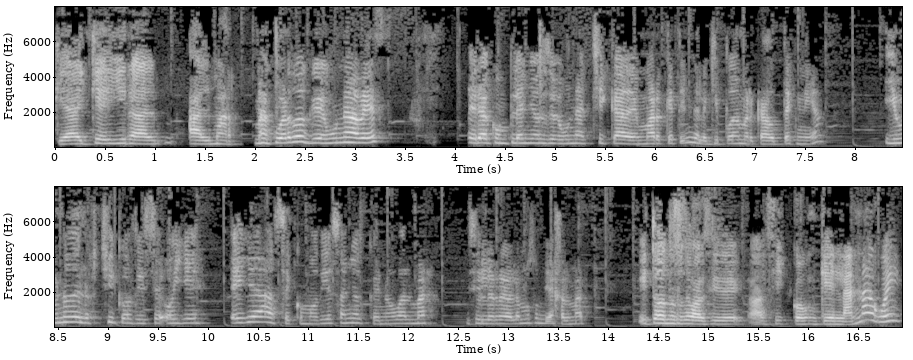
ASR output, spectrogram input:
que hay que ir al, al mar. Me acuerdo que una vez era cumpleaños de una chica de marketing del equipo de mercadotecnia y uno de los chicos dice, oye, ella hace como 10 años que no va al mar, y si le regalamos un viaje al mar. Y todos nosotros así de, así, ¿con qué lana, güey?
